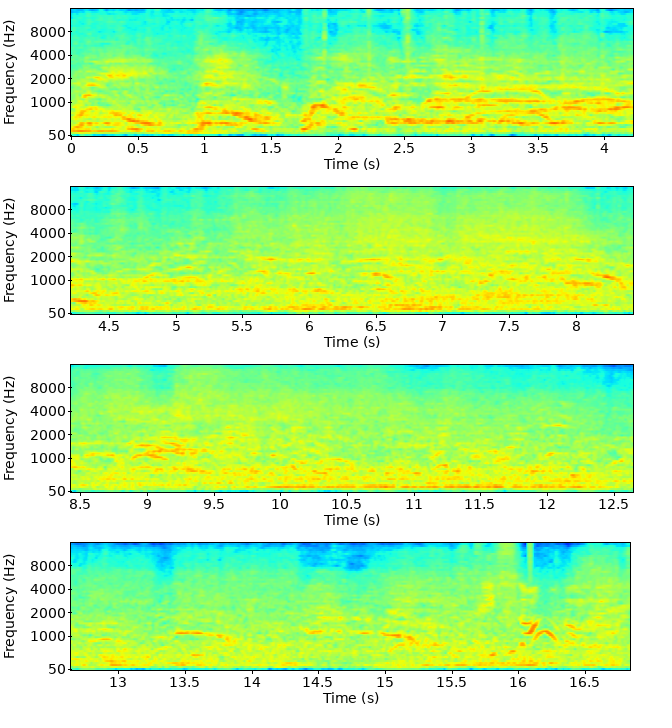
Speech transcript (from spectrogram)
three, two, one. Stalled already.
